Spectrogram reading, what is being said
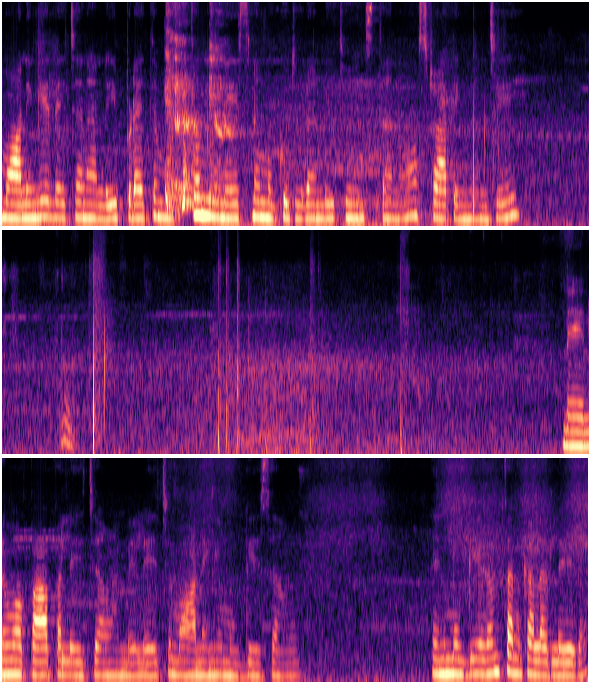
మార్నింగే లేచానండి. ఇప్పుడైతే మొత్తం నేను వేసిన ముగ్గు చూడండి చూపిస్తాను స్టార్టింగ్ నుంచి. నేను మా పాప లేచామండి. లేచి మార్నింగే ముగ్గేసాము. నేను ముగ్గేయడం తన కలర్ లేయడం.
